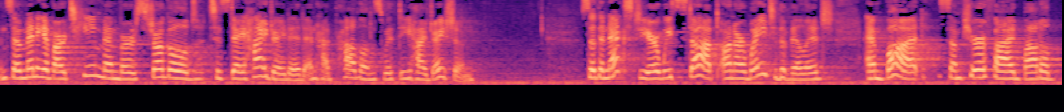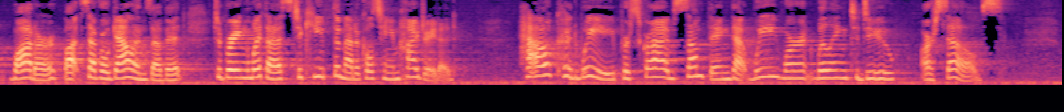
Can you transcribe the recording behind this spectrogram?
And so many of our team members struggled to stay hydrated and had problems with dehydration. So the next year, we stopped on our way to the village and bought some purified bottled water, bought several gallons of it to bring with us to keep the medical team hydrated. How could we prescribe something that we weren't willing to do ourselves?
